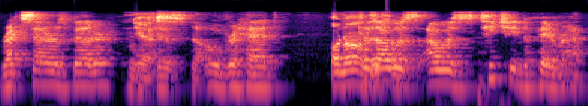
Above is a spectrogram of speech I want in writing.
rec center is better Yes. because the overhead. Oh no. Because I was I was teaching to pay rent.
